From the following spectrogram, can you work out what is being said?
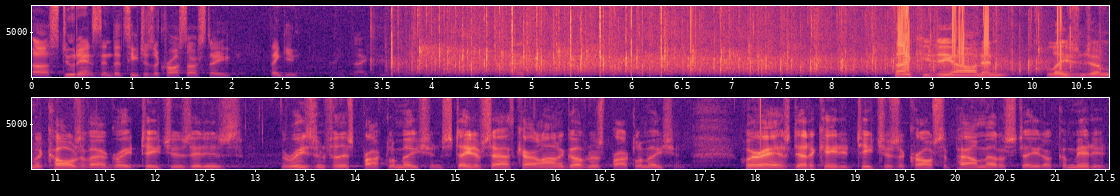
uh, students and the teachers across our state. Thank you. Thank you. Thank you. Thank you, Dion, and ladies and gentlemen, because of our great teachers, it is the reason for this proclamation. State of South Carolina Governor's Proclamation. Whereas dedicated teachers across the Palmetto State are committed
